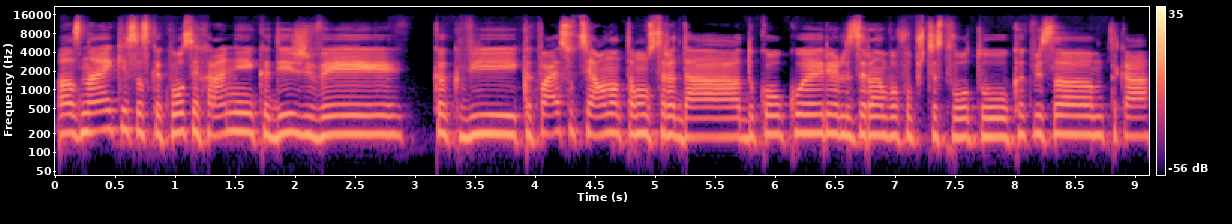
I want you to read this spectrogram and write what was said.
а, знаеки с какво се храни, къде живее, какви, каква е социалната му среда, доколко е реализиран в обществото, какви са така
